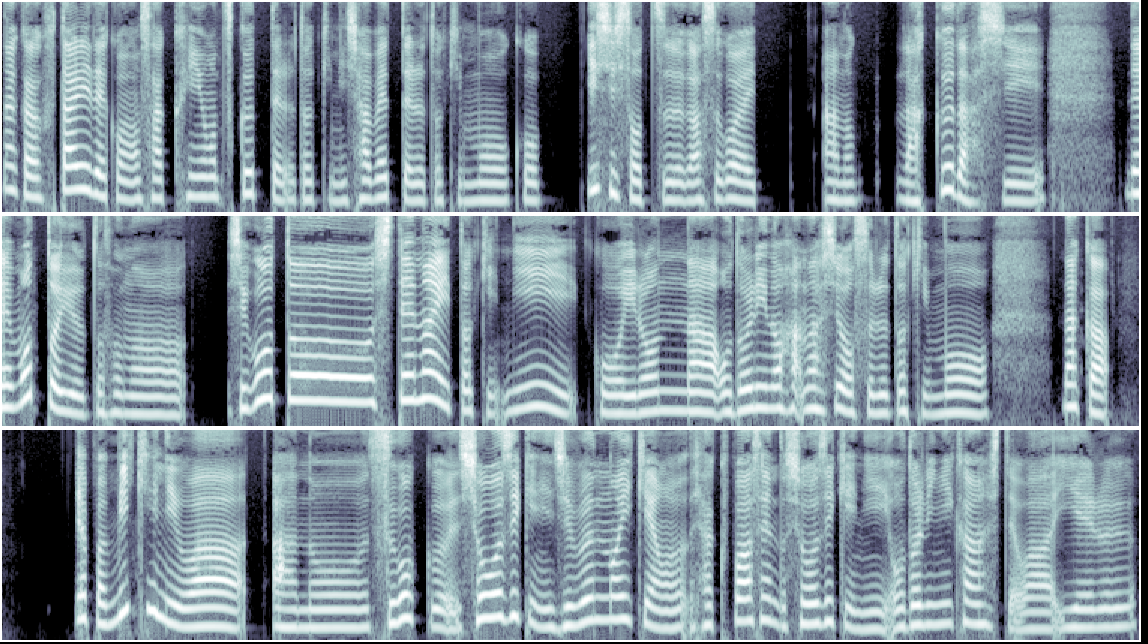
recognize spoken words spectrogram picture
なんか2人でこの作品を作ってる時に喋ってる時も、こう、意思疎通がすごい、あの、楽だし、で、もっと言うとその、仕事してない時に、こういろんな踊りの話をする時も、なんか、やっぱミキには、あのー、すごく正直に自分の意見を100%正直に踊りに関しては言える、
